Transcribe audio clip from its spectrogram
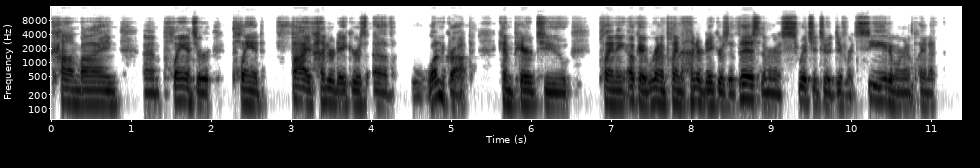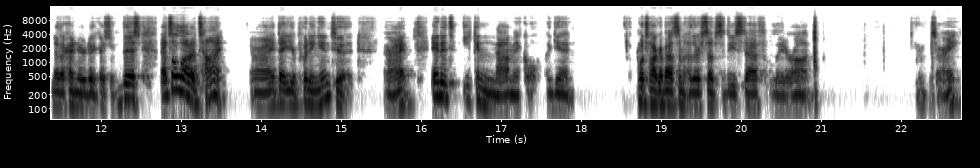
combine, um, planter plant 500 acres of one crop compared to planting, okay, we're going to plant 100 acres of this, then we're going to switch it to a different seed and we're going to plant another 100 acres of this. That's a lot of time all right, that you're putting into it, all right, and it's economical. Again, we'll talk about some other subsidy stuff later on. sorry.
